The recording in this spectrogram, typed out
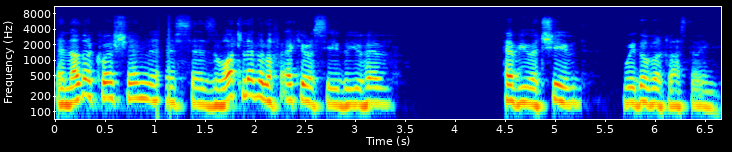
Another question says, what level of accuracy do you have have you achieved with Uber clustering?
